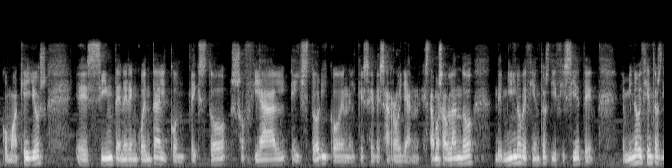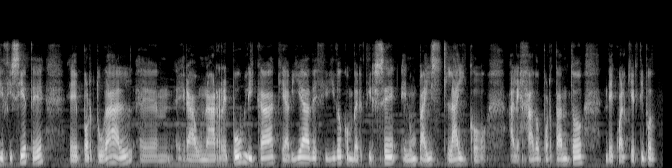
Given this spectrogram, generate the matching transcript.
como aquellos, eh, sin tener en cuenta el contexto social e histórico en el que se desarrollan. Estamos hablando de 1917. En 1917, Portugal era una república que había decidido convertirse en un país laico, alejado, por tanto, de cualquier tipo de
